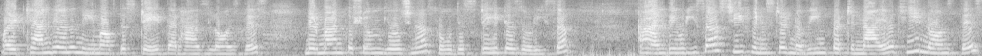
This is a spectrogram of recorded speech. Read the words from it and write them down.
or it can be on the name of the state that has launched this Nirman Kusum Yojana. So the state is Odisha and the Odisha's Chief Minister Naveen Patnaik he launched this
